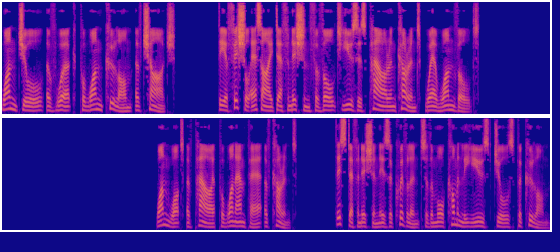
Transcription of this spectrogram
1 joule of work per 1 coulomb of charge. The official SI definition for volt uses power and current, where 1 volt 1 watt of power per 1 ampere of current. This definition is equivalent to the more commonly used joules per coulomb.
